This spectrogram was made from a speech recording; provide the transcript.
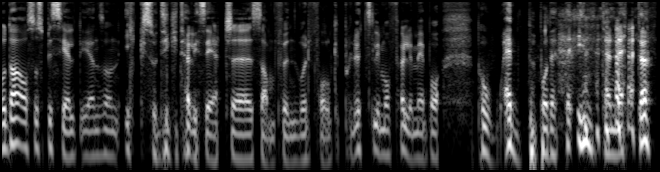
Og da også spesielt i en sånn ikke så digitalisert uh, samfunn, hvor folk plutselig må følge med på, på web, på dette internettet,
